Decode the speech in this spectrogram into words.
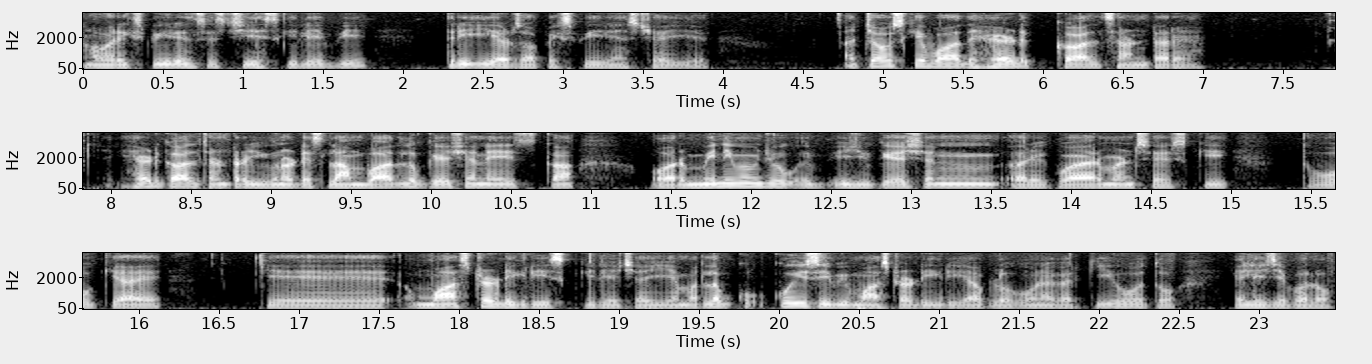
और एक्सपीरियंस इस चीज़ के लिए भी थ्री इयर्स ऑफ़ एक्सपीरियंस चाहिए। अच्छा उसके बाद हेड कॉल सेंटर है। Head call centre unit Islamabad location है इसका और मिनिमम जो एजुकेशन रिक्वायरमेंट्स है इसकी तो वो क्या है कि मास्टर डिग्री इसके लिए चाहिए। मतलब को, कोई सी भी मास्टर डिग्री आप लोगों ने अगर की हो तो एलिजिबल हो।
